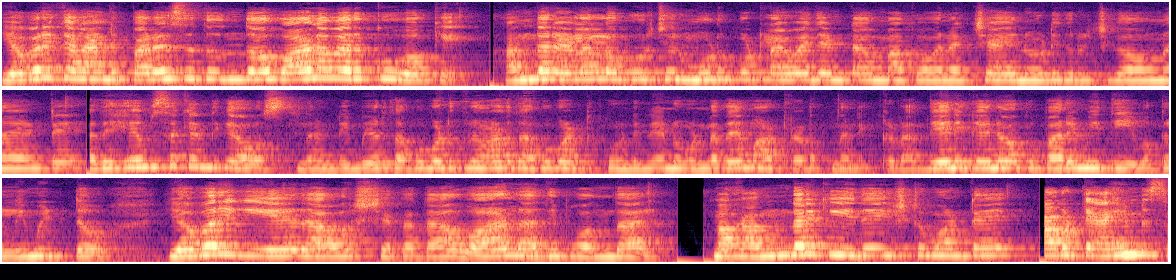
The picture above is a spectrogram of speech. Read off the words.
ఎవరికి అలాంటి పరిస్థితి ఉందో వాళ్ళ వరకు ఓకే. అందరు ఇళ్ళలో కూర్చొని మూడు పూట్లు అవే తింటాం మాకు అవి నచ్చాయి నోటికి రుచిగా ఉన్నాయంటే అది హింస కిందకే వస్తుందండి. మీరు తప్పు పట్టుకునే వాళ్ళు తప్పు పట్టుకోండి. నేను ఉన్నదే మాట్లాడుతున్నాను ఇక్కడ. దేనికైనా ఒక పరిమితి ఒక లిమిట్ ఎవరికి ఏది ఆవశ్యకత వాళ్ళు అది పొందాలి. మాకు అందరికీ ఇదే ఇష్టం అంటే కాబట్టి అహింస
